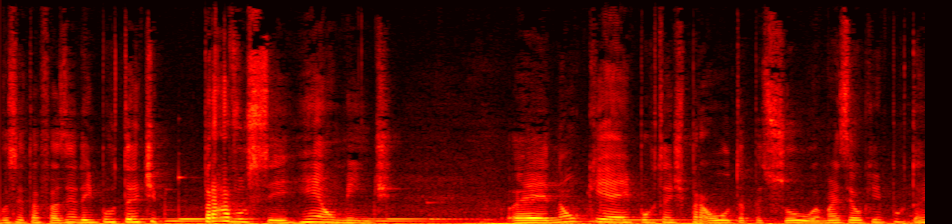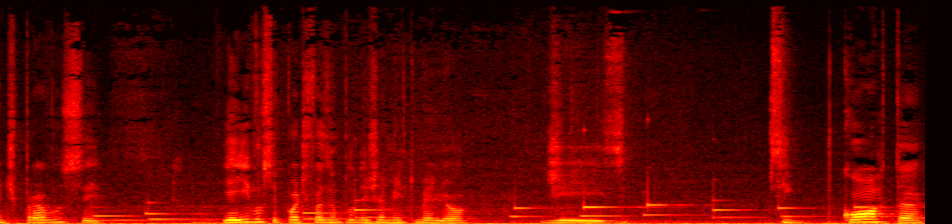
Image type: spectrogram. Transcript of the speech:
você está fazendo é importante para você realmente. É, não o que é importante para outra pessoa, mas é o que é importante para você. E aí você pode fazer um planejamento melhor de se, se corta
